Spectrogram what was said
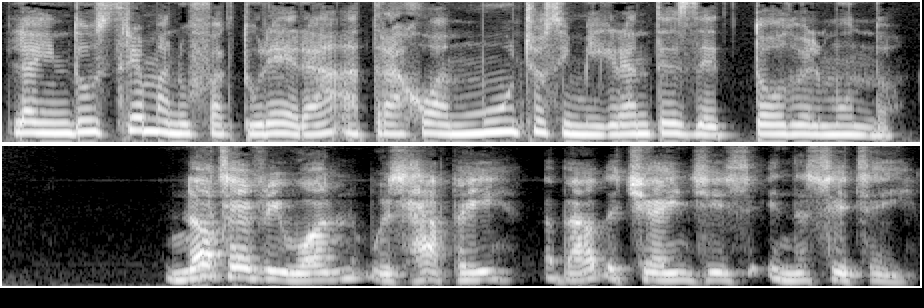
la industria manufacturera atrajo a muchos inmigrantes de todo el mundo. Not everyone was happy about the changes in the city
